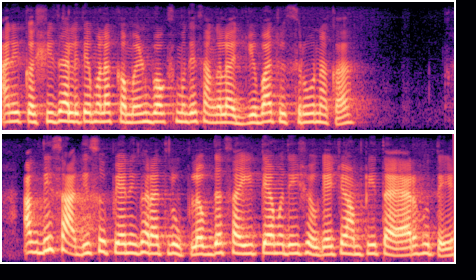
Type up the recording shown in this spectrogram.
आणि कशी झाली ते मला कमेंट बॉक्समध्ये सांगायला अजिबात विसरू नका. अगदी साधी सोपी आणि घरातील उपलब्ध साहित्यामध्ये शेवग्याची आमटी तयार होते.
